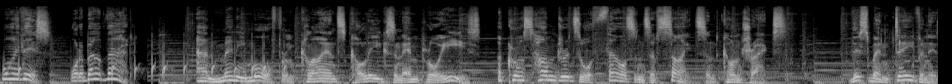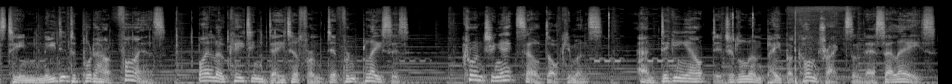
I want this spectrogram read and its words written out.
Why this? What about that? And many more from clients, colleagues, and employees across hundreds or thousands of sites and contracts. This meant Dave and his team needed to put out fires by locating data from different places, crunching Excel documents, and digging out digital and paper contracts and SLAs,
